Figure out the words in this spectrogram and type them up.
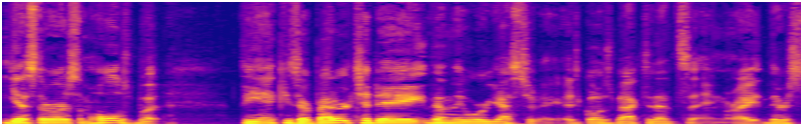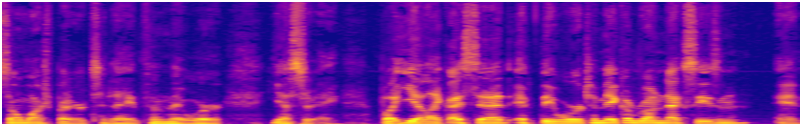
Yes, there are some holes, but the Yankees are better today than they were yesterday. It goes back to that saying, right? They're so much better today than they were yesterday. But yeah, like I said, if they were to make a run next season, and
